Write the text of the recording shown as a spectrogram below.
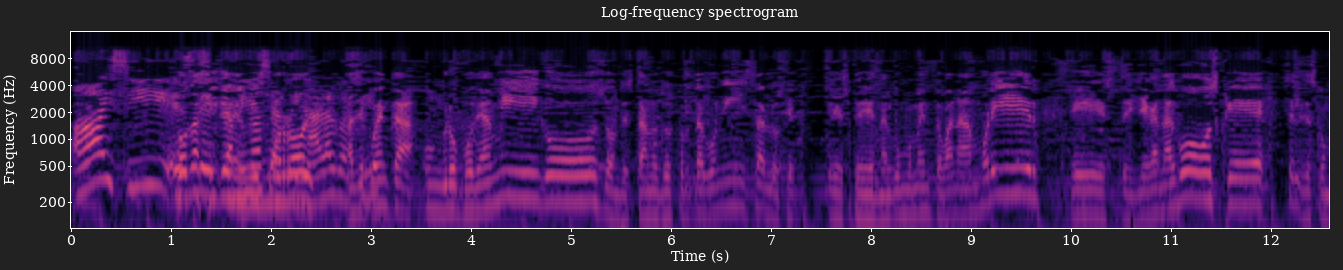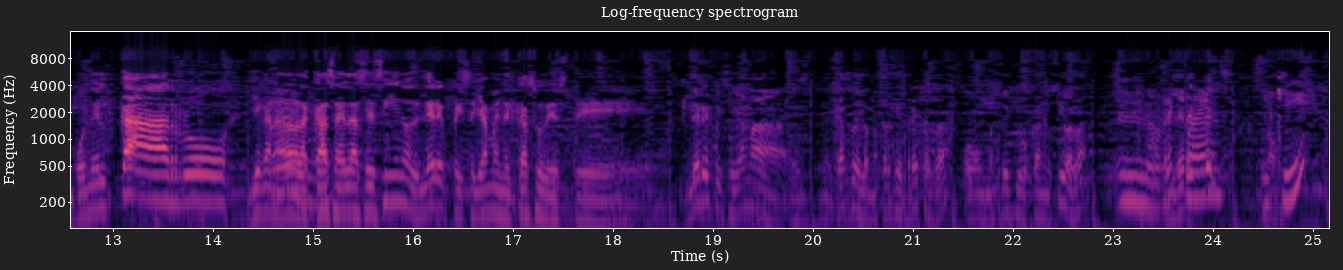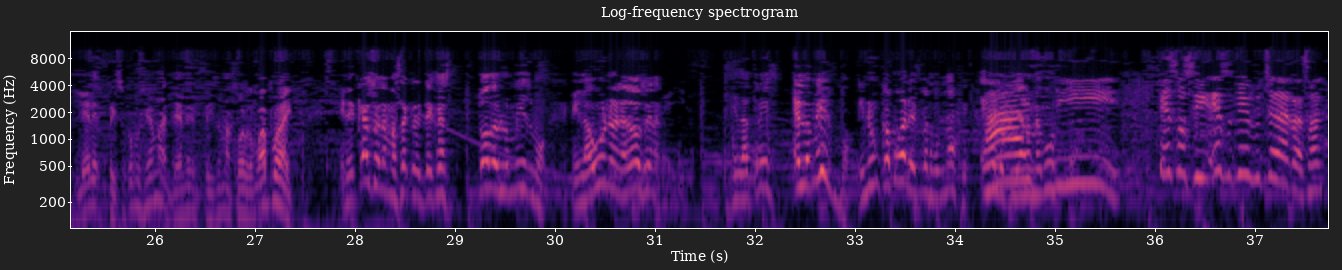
Ay, sí. Todas este, siguen el mismo rol. Haz de cuenta, un grupo de amigos, donde están los dos protagonistas, los que este, en algún momento van a morir, este, llegan al bosque, se les descompone el carro, llegan a, la casa del asesino, del Leatherface se llama en el caso de este Leatherface se llama, en el caso de la masacre de Texas, ¿verdad? O me estoy equivocando, sí, ¿verdad? No recuerdo. ¿Y qué? Leatherface, ¿cómo se llama? Leatherface, no me acuerdo, va por ahí. En el caso de la masacre de Texas, todo es lo mismo. En la 1, en la 2, en la... En la 3 es lo mismo y nunca muere el personaje. Es lo que ya no me gusta. Sí, eso sí, eso tiene mucha razón.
